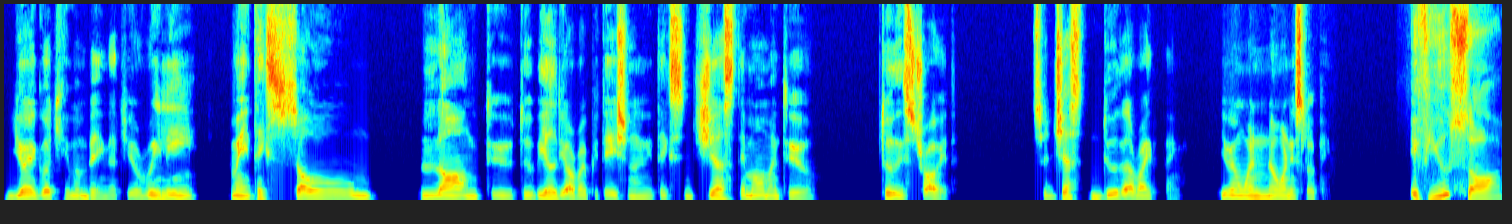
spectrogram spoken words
you're a good human being, that you're really, I mean, it takes so long to, to build your reputation and it takes just a moment to, to destroy it. So just do the right thing, even when no one is looking. If you saw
